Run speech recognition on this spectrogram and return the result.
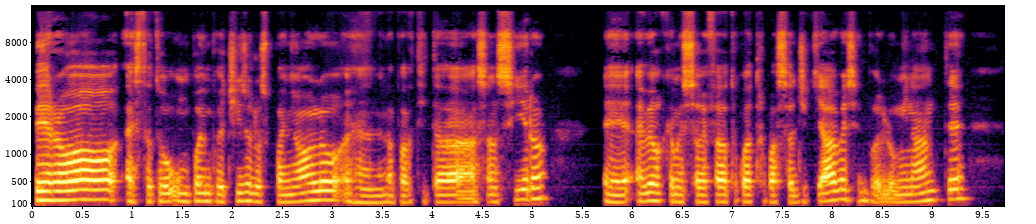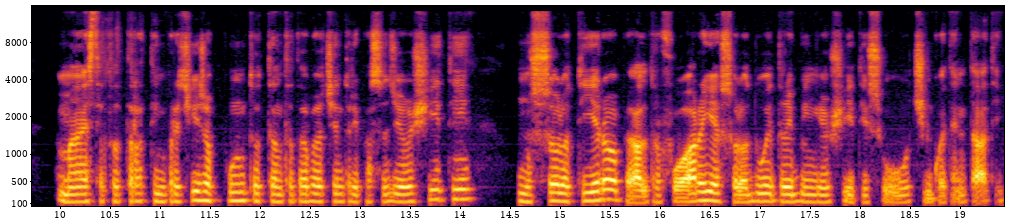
Però è stato un po' impreciso lo spagnolo eh, nella partita a San Siro. Eh, è vero che ha messo a riferato quattro passaggi chiave, sempre illuminante, ma è stato tratto impreciso appunto 83% di passaggi riusciti, un solo tiro, peraltro fuori, e solo due dribbling riusciti su 5 tentati.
